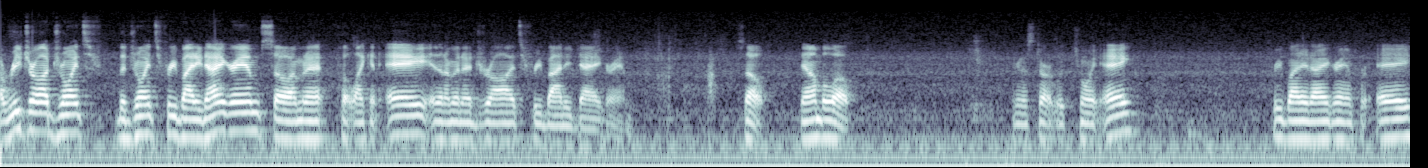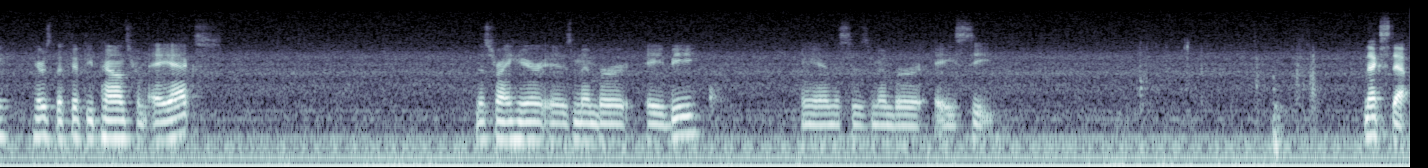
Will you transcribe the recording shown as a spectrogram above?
redraw joints, the joints free body diagram. So I'm going to put like an A, and then I'm going to draw its free body diagram. So down below, we're going to start with joint A. Free body diagram for A. Here's the 50 pounds from AX. This right here is member AB, and this is member AC. Next step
